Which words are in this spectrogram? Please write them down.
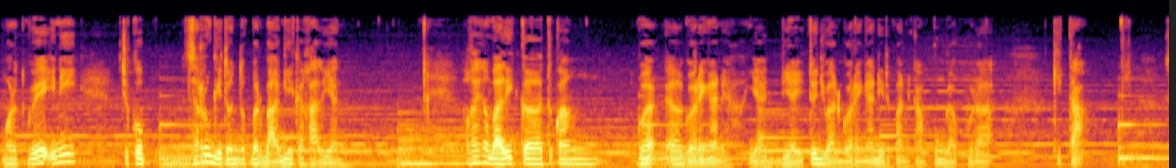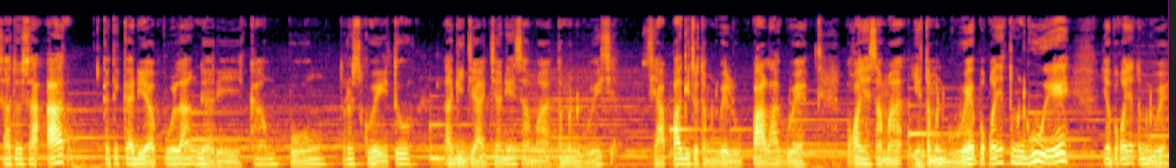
menurut gue ini cukup seru gitu untuk berbagi ke kalian. Oke kembali ke tukang eh, gorengan ya. Ya dia itu jualan gorengan di depan kampung Gapura kita. Suatu saat ketika dia pulang dari kampung Terus gue itu lagi jajan ya sama temen gue siapa gitu temen gue lupa lah gue. Pokoknya sama ya temen gue pokoknya temen gue. Ya pokoknya temen gue.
